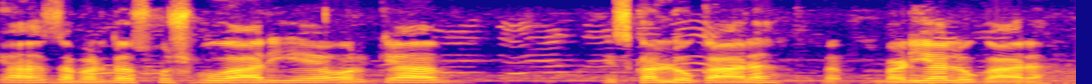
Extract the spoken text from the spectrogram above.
क्या ज़बरदस्त खुशबू आ रही है और क्या इसका लुक आ रहा है? बढ़िया लुक आ रहा है।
